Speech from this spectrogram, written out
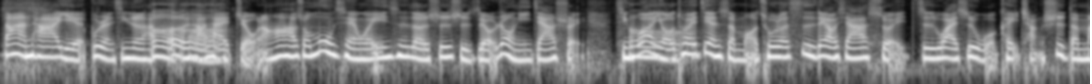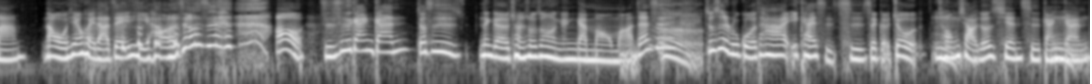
当然，他也不忍心让它饿它太久。然后他说，目前唯一吃的湿食只有肉泥加水，请问有推荐什么？除了饲料虾水之外，是我可以尝试的吗？那我先回答这一题好了，就是哦，只是干干，就是那个传说中的干干猫嘛。但是，就是如果它一开始吃这个，就从小就先吃干干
